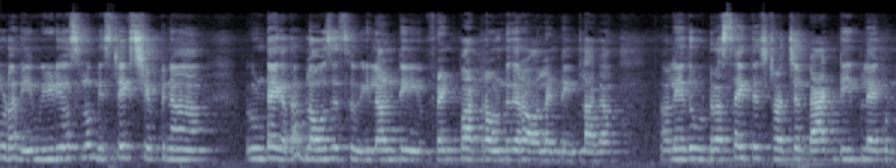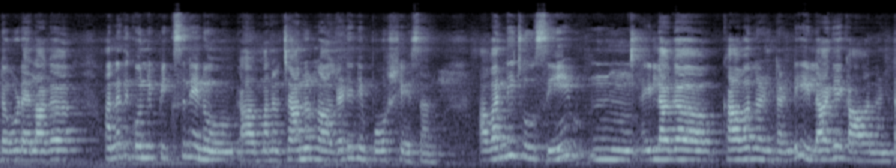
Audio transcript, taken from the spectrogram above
కూడా నేను వీడియోస్లో మిస్టేక్స్ చెప్పిన ఉంటాయి కదా బ్లౌజెస్ ఇలాంటి ఫ్రంట్ పార్ట్ రౌండ్గా రావాలంటే ఇట్లాగా లేదు డ్రెస్ అయితే స్ట్రక్చర్ బ్యాక్ డీప్ లేకుండా కూడా ఎలాగా అన్నది కొన్ని పిక్స్ నేను మన ఛానల్లో ఆల్రెడీ నేను పోస్ట్ చేశాను. అవన్నీ చూసి ఇలాగా కావాలంటండి ఇలాగే కావాలంట.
